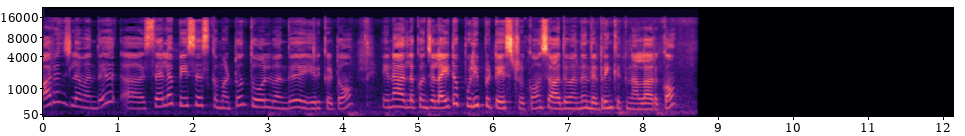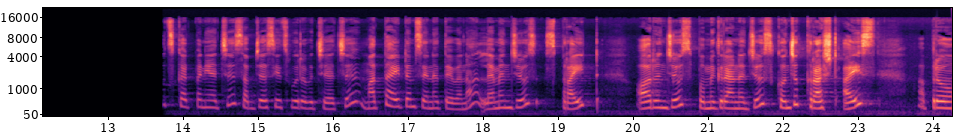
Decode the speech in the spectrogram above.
ஆரஞ்சில் வந்து சில பீசஸ்க்கு மட்டும் தோல் வந்து இருக்கட்டும். ஏன்னா அதில் கொஞ்சம் லைட்டாக புளிப்பு டேஸ்ட் இருக்கும். ஸோ அது வந்து இந்த ட்ரிங்க்குக்கு நல்லாயிருக்கும். ஃப்ரூட்ஸ் கட் பண்ணியாச்சு சப்ஜா சீட்ஸ் ஊற வச்சாச்சு. மற்ற ஐட்டம்ஸ் என்ன தேவைன்னா lemon juice Sprite orange juice pomegranate juice கொஞ்சம் க்ரஷ்ட் ஐஸ் அப்புறம்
